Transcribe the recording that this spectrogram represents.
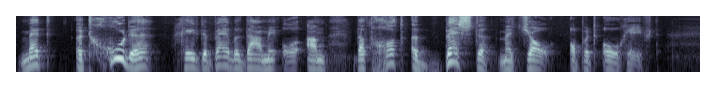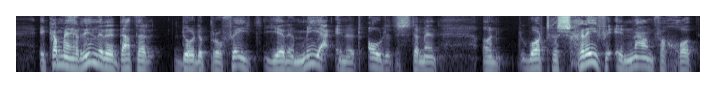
Met het goede geeft de Bijbel daarmee aan dat God het beste met jou op het oog heeft. Ik kan me herinneren dat er door de profeet Jeremia in het Oude Testament een, wordt geschreven in naam van God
